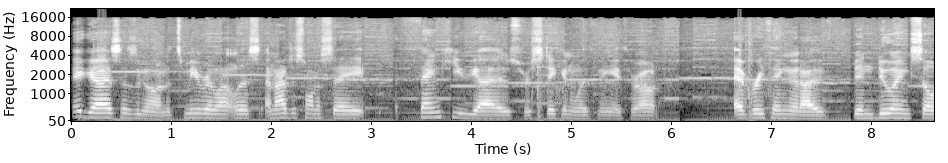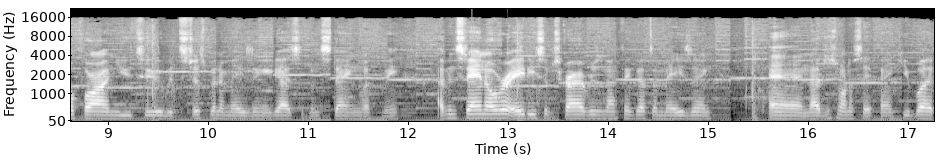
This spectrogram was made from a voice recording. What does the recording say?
Hey guys, how's it going? It's me, Relentless, and I just want to say thank you guys for sticking with me throughout everything that I've been doing so far on YouTube. It's just been amazing. You guys have been staying with me. I've been staying over 80 subscribers, and I think that's amazing. And I just want to say thank you. But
